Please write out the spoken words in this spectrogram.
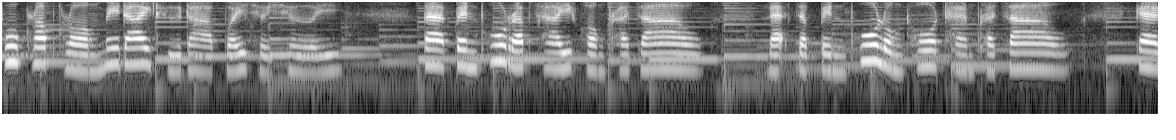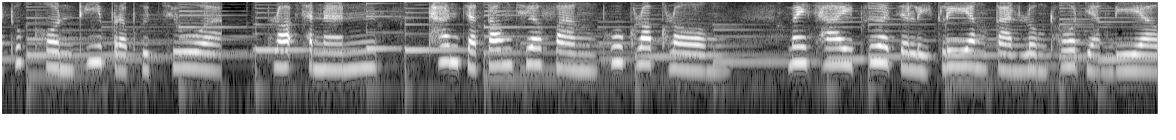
ผู้ครอบครองไม่ได้ถือดาบไว้เฉยๆ แต่เป็นผู้รับใช้ของพระเจ้า และจะเป็นผู้ลงโทษแทนพระเจ้า แก่ทุกคนที่ประพฤติชั่ว เพราะฉะนั้น ท่านจะต้องเชื่อฟังผู้ครอบครอง ไม่ใช่เพื่อจะหลีกเลี่ยงการลงโทษอย่างเดียว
